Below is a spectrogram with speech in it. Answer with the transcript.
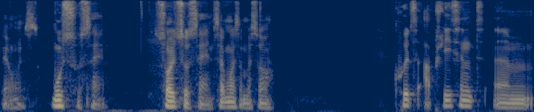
bei uns. Muss so sein. Soll so sein, sagen wir es einmal so. Kurz abschließend, ähm,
